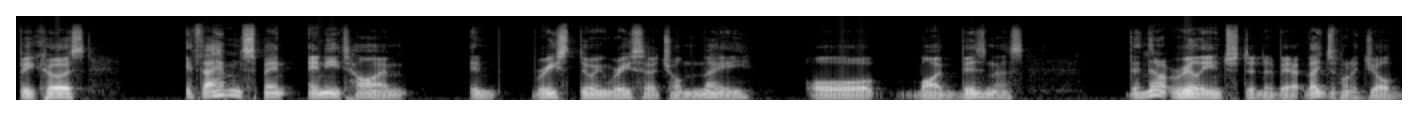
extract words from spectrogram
Because if they haven't spent any time in re- doing research on me or my business, they're not really interested in about. They just want a job.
